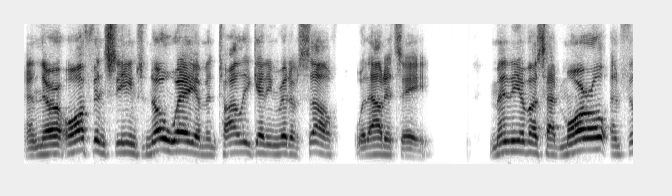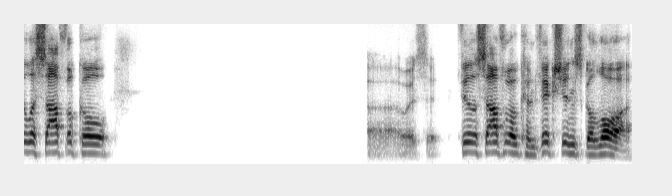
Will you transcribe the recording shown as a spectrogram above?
and there often seems no way of entirely getting rid of self without its aid. Many of us had moral and philosophical, uh, what is it? Philosophical convictions galore,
